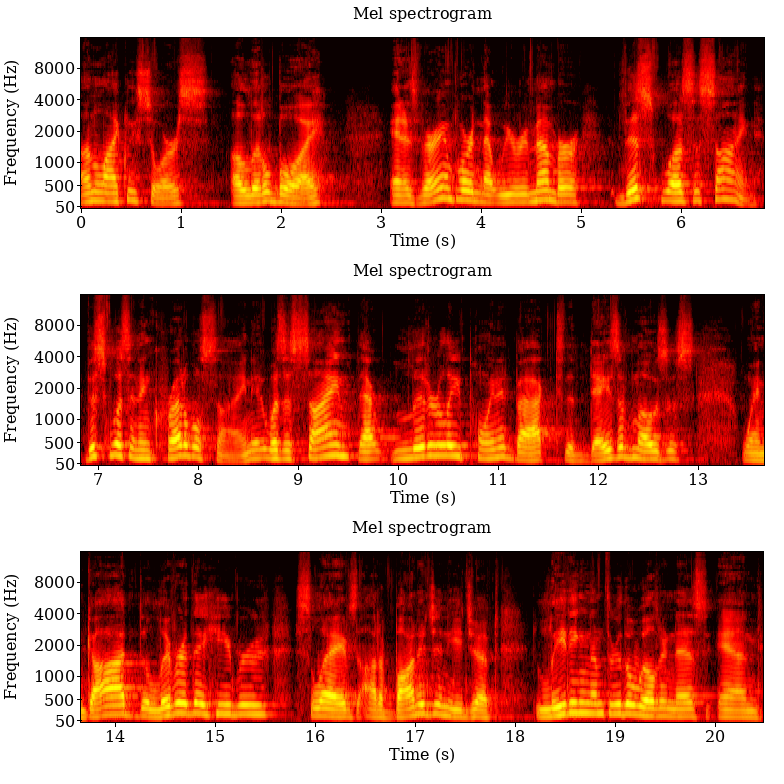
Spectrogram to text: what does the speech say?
unlikely source, a little boy. And it's very important that we remember this was a sign. This was an incredible sign. It was a sign that literally pointed back to the days of Moses when God delivered the Hebrew slaves out of bondage in Egypt, leading them through the wilderness, and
